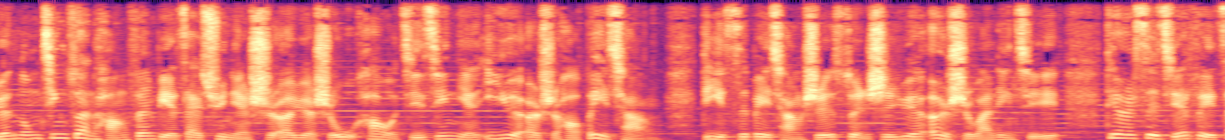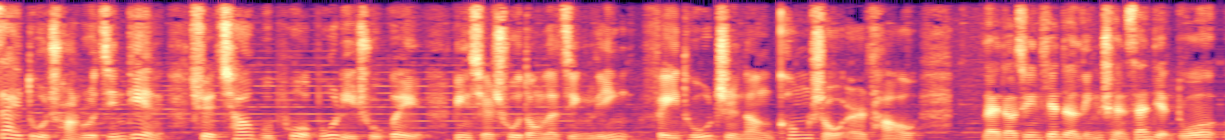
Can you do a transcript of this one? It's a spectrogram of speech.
元隆金钻行分别在去年十二月十五号及今年一月二十号被抢。第一次被抢时损失约二十万令吉，第二次劫匪再度闯入金店，却敲不破玻璃橱柜，并且触动了警铃，匪徒只能空手而逃。来到今天的凌晨三点多。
